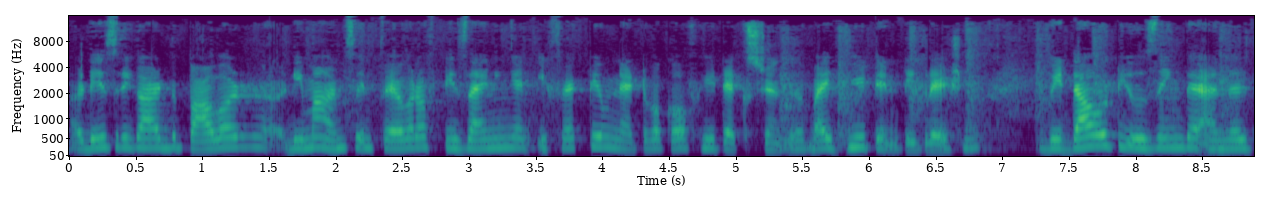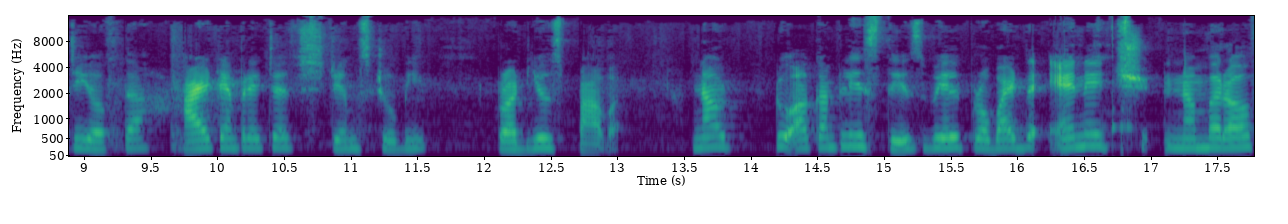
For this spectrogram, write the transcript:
uh, disregard the power demands in favor of designing an effective network of heat exchanger by heat integration without using the energy of the high temperature streams to be produce power. Now to accomplish this we'll provide the NH number of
